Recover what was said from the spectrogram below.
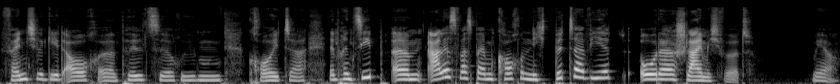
Fenchel geht auch. Äh, Pilze, Rüben, Kräuter. Im Prinzip ähm, alles, was beim Kochen nicht bitter wird oder schleimig wird. Ja.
